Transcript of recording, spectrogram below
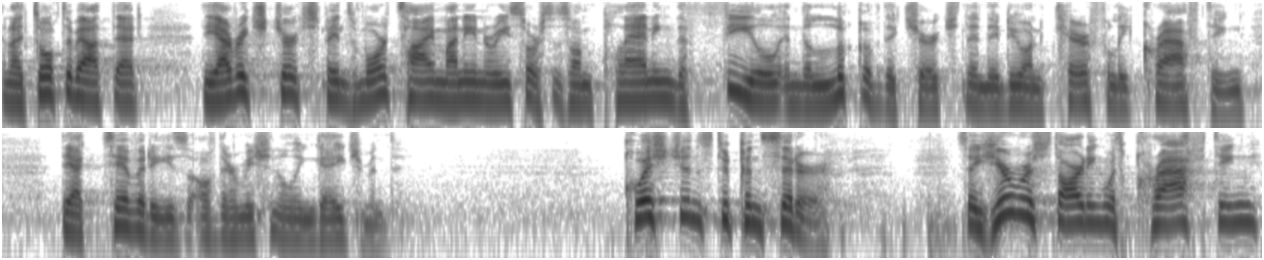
And I talked about that. The average church spends more time, money, and resources on planning the feel and the look of the church than they do on carefully crafting the activities of their missional engagement. Questions to consider. So here we're starting with crafting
